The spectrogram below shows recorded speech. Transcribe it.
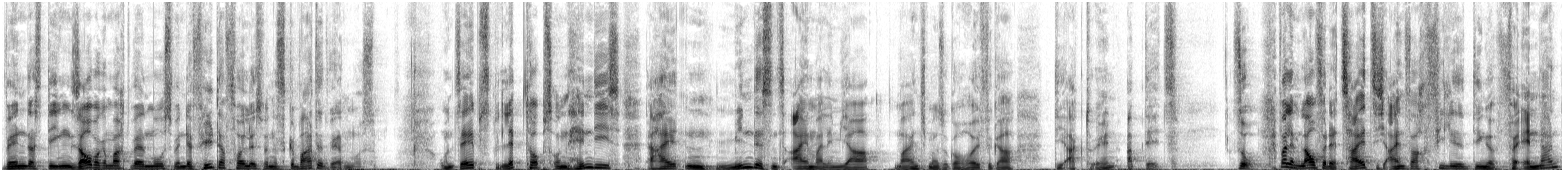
wenn das Ding sauber gemacht werden muss, wenn der Filter voll ist, wenn es gewartet werden muss. Und selbst Laptops und Handys erhalten mindestens einmal im Jahr, manchmal sogar häufiger, die aktuellen Updates. So, weil im Laufe der Zeit sich einfach viele Dinge verändern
